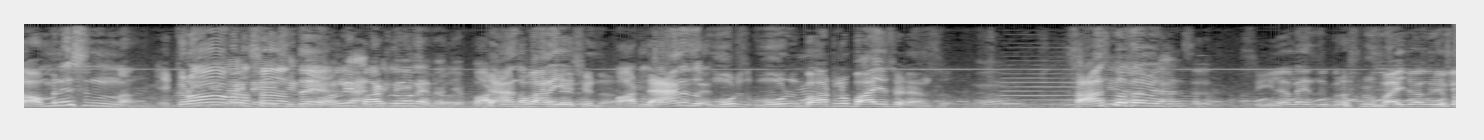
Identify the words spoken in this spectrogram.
కాంబినేషన్ ఎక్కడో వస్తుంది అంతే. ఓన్లీ పాటల్లోనే bro. పాటలు డాన్స్ బాగానే. చేసిండు. డాన్స్. మూడు మూడు బాటలు బాగా చేశాడు డాన్స్. సాంగ్స్ కోసం శ్రీలలో ఎందుకు బ్రో మహేష్ బాబు గురించి.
